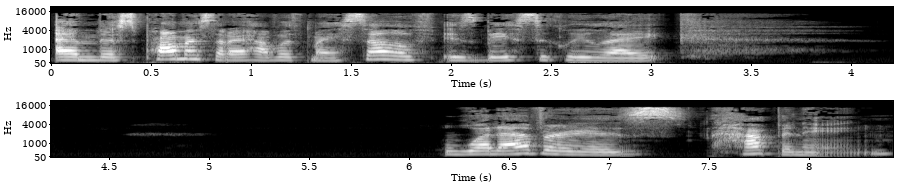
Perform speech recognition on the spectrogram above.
And this promise that I have with myself is basically like, whatever is happening,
